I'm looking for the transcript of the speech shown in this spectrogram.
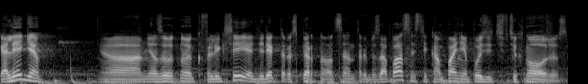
Коллеги, э, меня зовут Новиков Алексей, я директор экспертного центра безопасности компании Positive Technologies.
